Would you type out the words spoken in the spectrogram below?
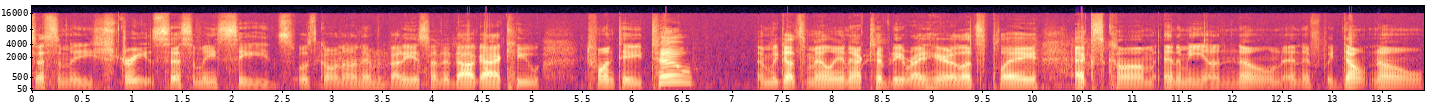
Sesame Street Sesame Seeds. What's going on, everybody? It's Underdog IQ 22. And we got some alien activity right here. Let's play XCOM Enemy Unknown. And if we don't know,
